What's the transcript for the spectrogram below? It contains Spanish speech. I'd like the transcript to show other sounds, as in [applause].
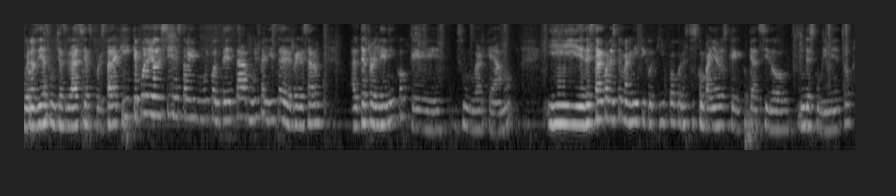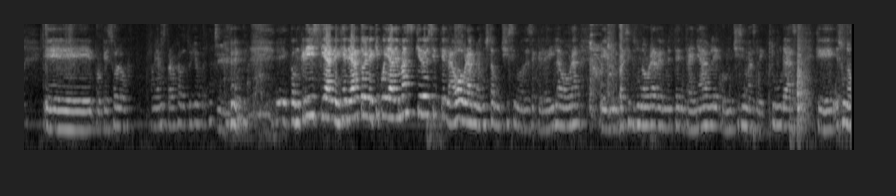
Buenos días, muchas gracias por estar aquí. ¿Qué puedo yo decir? Estoy muy contenta, muy feliz de regresar al Teatro Helénico, que es un lugar que amo, y de estar con este magnífico equipo, con estos compañeros que, que han sido un descubrimiento, eh, porque solo habíamos trabajado tú y yo, ¿verdad? Sí. [laughs] Eh, con Cristian, en general todo el equipo y además quiero decir que la obra me gusta muchísimo desde que leí la obra, eh, me parece que es una obra realmente entrañable, con muchísimas lecturas, que es una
